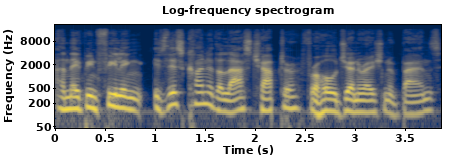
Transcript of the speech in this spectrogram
and they've been feeling, is this kind of the last chapter for a whole generation of bands?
